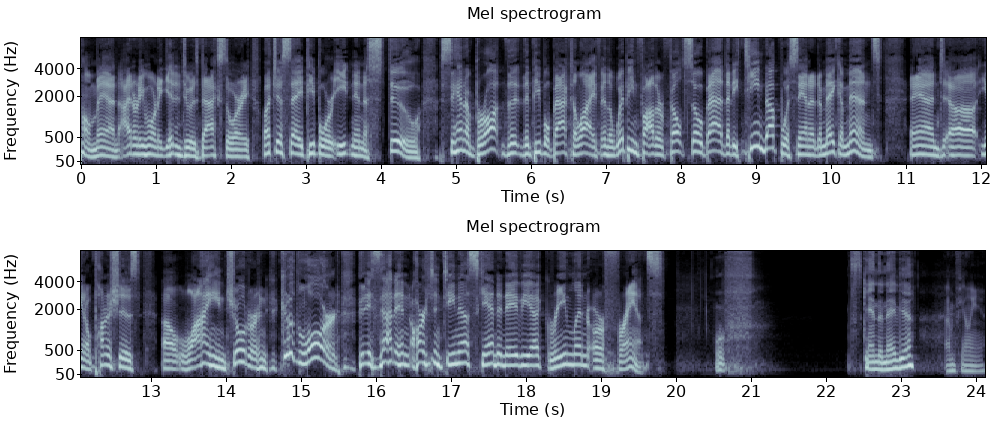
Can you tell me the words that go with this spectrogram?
Oh man, I don't even want to get into his backstory. Let's just say people were eaten in a stew. Santa brought the, the people back to life, and the whipping father felt so bad that he teamed up with Santa to make amends and, uh, you know, punishes uh, lying children. Good Lord. Is that in Argentina, Scandinavia, Greenland, or France? Oof. Scandinavia. I'm feeling you.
